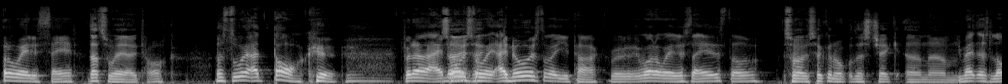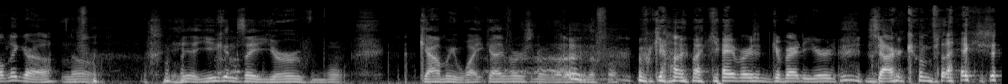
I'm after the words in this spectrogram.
What a way to say it. that's the way I talk. That's the way I talk. But uh, I So know I it's the way I know it's the way you talk. But what a way to say it, though. So I was hooking up with this chick, and um, You met this lovely girl. no, yeah, you can say your w- gammy white guy version or whatever the fuck. who got my gay version compared to your dark complexion.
